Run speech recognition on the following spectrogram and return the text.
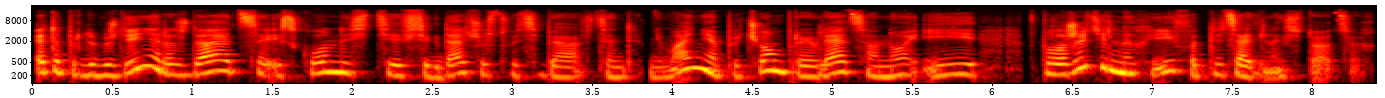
Это предубеждение рождается из склонности всегда чувствовать себя в центре внимания, причем проявляется оно и в положительных, и в отрицательных ситуациях.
